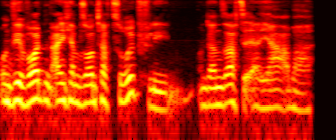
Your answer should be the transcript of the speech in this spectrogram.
Und wir wollten eigentlich am Sonntag zurückfliegen. Und dann sagte er, ja, aber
